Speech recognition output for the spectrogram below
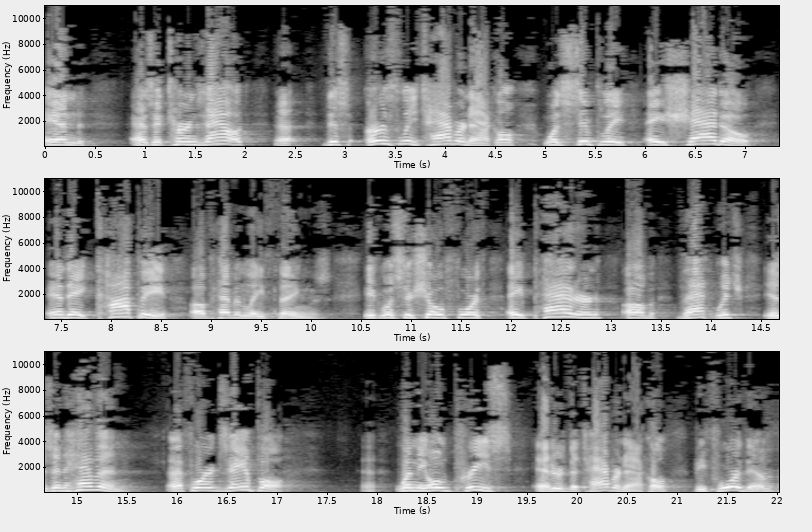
And as it turns out, uh, this earthly tabernacle was simply a shadow and a copy of heavenly things. It was to show forth a pattern of that which is in heaven. Uh, for example, when the old priests entered the tabernacle, before them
